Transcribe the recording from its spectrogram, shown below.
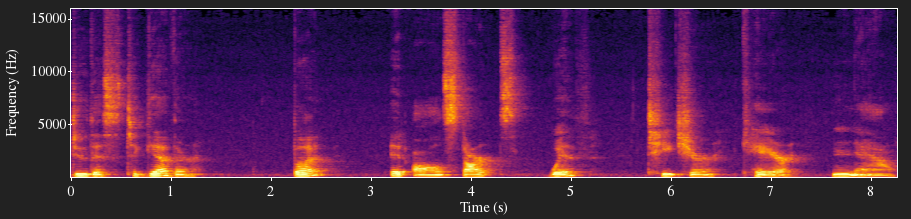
do this together. But it all starts with teacher care now.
